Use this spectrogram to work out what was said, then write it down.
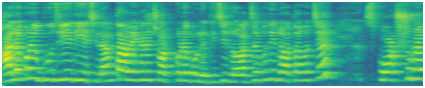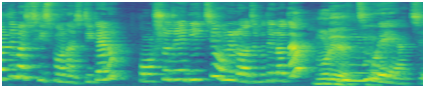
ভালো করে বুঝিয়ে দিয়েছিলাম তাও এখানে চট করে বলে দিচ্ছি। লজ্জাপতি লতা হচ্ছে স্পর্শব্যাপ্তি বা সিসমনাস্টি। কেন? স্পর্শ যেই দিচ্ছি অমনি লজ্জাপতি লতা মুড়ে যাচ্ছে।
